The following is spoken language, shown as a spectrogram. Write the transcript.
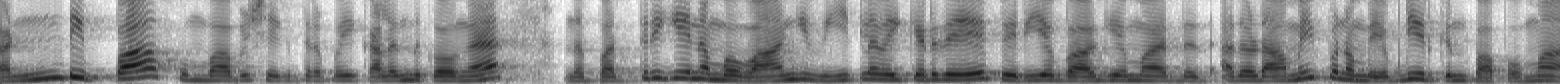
கண்டிப்பாக கும்பாபிஷேகத்தில் போய் கலந்துக்கோங்க. அந்த பத்திரிக்கையை நம்ம வாங்கி வீட்டில் வைக்கிறதே பெரிய பாக்கியமாக இருந்தது. அதோட அமைப்பு நம்ம எப்படி இருக்குன்னு பார்ப்போமா?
